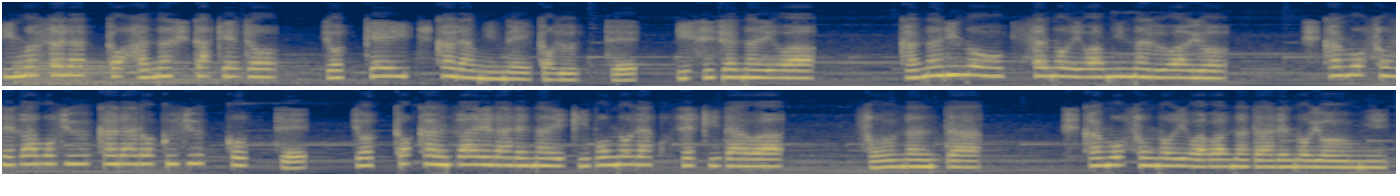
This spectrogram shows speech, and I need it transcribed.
今さらっと話したけど、直径1から2メートルって、石じゃないわ。かなりの大きさの岩になるわよ。しかもそれが50から60個って、ちょっと考えられない規模の落石だわ。そうなんだ。しかもその岩は雪崩のように、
